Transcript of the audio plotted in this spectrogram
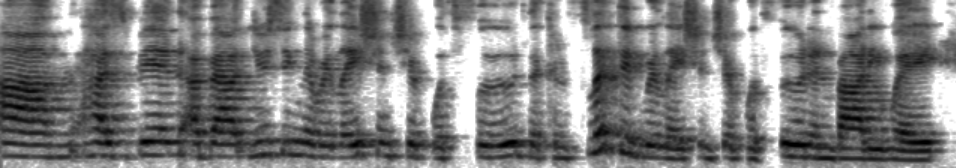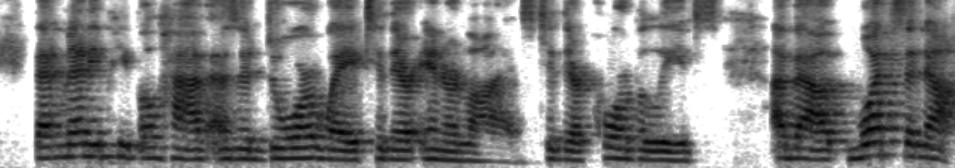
um, has been about using the relationship with food, the conflicted relationship with food and body weight that many people have as a doorway to their inner lives, to their core beliefs about what's enough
